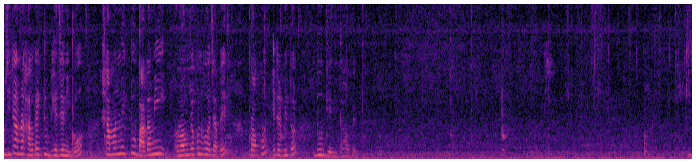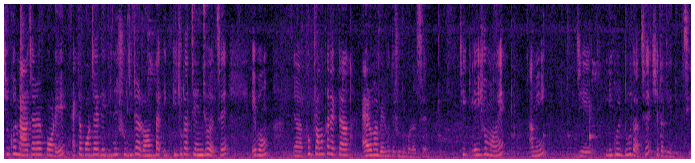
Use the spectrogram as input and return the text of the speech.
সুজিটা আমরা হালকা একটু ভেজে নিব। সামান্য একটু বাদামি রং যখন হয়ে যাবে, তখন এটার ভিতর দুধ দিয়ে দিতে হবে। কিছুক্ষণ নাড়াচাড়ার পরে একটা পর্যায়ে দেখবেন যে সুজিটার রংটা কিছুটা চেঞ্জ হয়েছে এবং খুব চমৎকার একটা অ্যারোমা বের হতে শুরু করেছে। ঠিক এই সময়ে আমি যে লিকুইড দুধ আছে, সেটা দিয়ে দিচ্ছি।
